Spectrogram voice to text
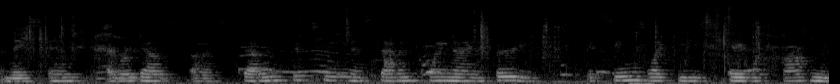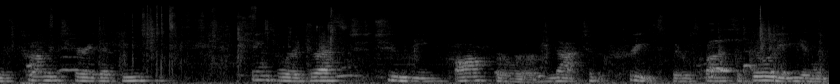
and they and I wrote down uh, seven fifteen and seven twenty nine and thirty. It seems like these they were talking in this commentary that these things were addressed to the offerer, not to the priest. The responsibility in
